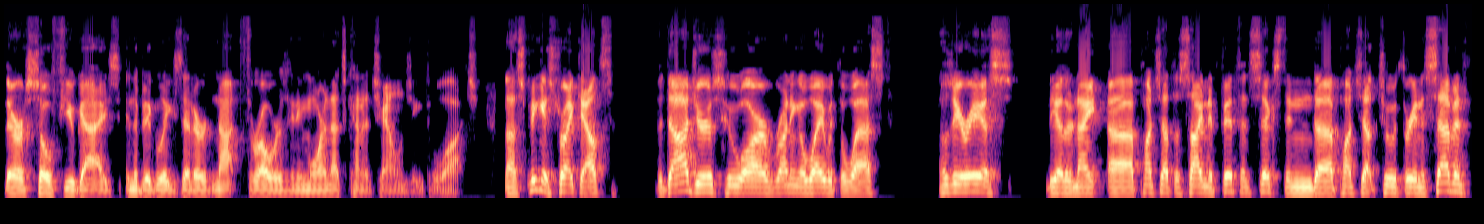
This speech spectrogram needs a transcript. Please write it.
there are so few guys in the big leagues that are not throwers anymore, and that's kind of challenging to watch. Now, speaking of strikeouts, the Dodgers, who are running away with the West, Jose Urias the other night uh, punched out the side in the fifth and sixth, and uh, punched out two or three in the seventh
